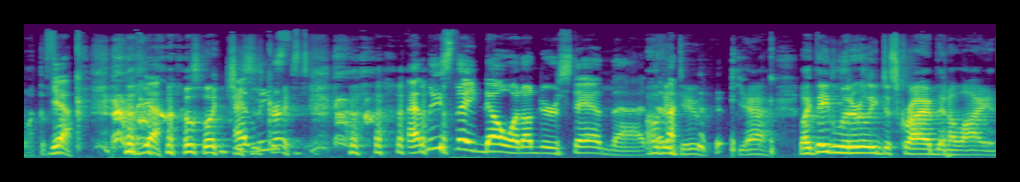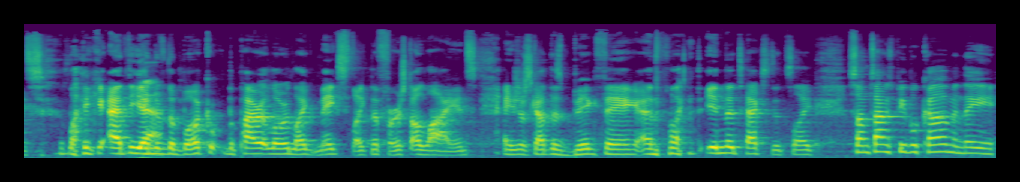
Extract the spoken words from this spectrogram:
what the Yeah. fuck? Yeah. I was like, Jesus least- Christ. At least they know and understand that. Oh, And they I- do. Yeah. Like they literally described an alliance. Like at the end of the book, the pirate lord like makes like the first alliance and he's just got this big thing and like in the text it's like sometimes people come and they,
